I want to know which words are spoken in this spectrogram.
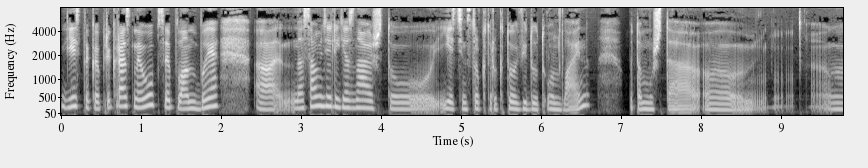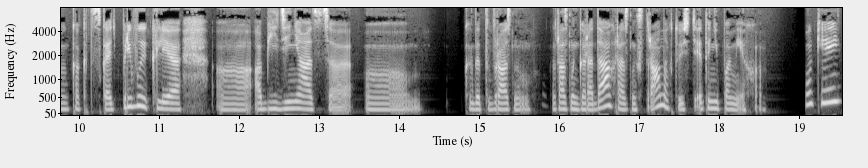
есть такая прекрасная опция, план Б. А, на самом деле я знаю, что есть инструкторы, кто ведут онлайн, потому что, э, э, как это сказать, привыкли э, объединяться, когда ты в разном, разных городах, разных странах, то есть это не помеха. Окей,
